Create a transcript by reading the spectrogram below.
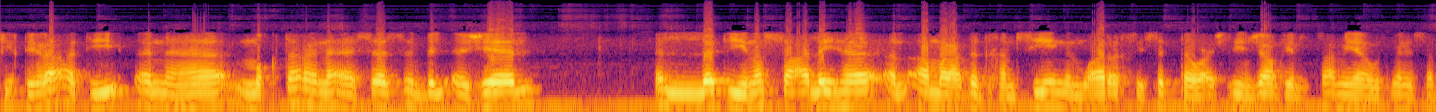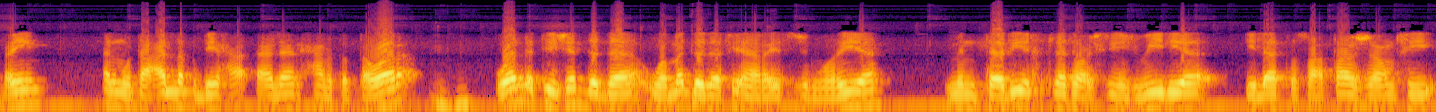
في قراءتي أنها مقترنة أساسا بالاجال التي نص عليها الأمر عدد 50 المؤرخ في 26 جانفي 1978 المتعلق بإعلان حالة الطوارئ والتي جدد ومدد فيها رئيس الجمهورية من تاريخ 23 جويلية إلى 19 جانفي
